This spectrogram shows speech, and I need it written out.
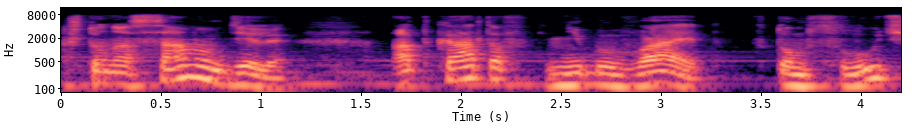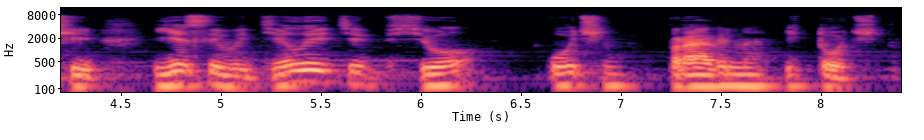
что на самом деле откатов не бывает в том случае, если вы делаете все очень правильно и точно.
